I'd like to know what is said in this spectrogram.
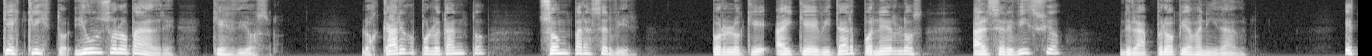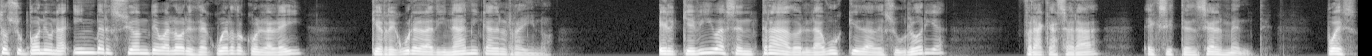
que es Cristo, y un solo Padre, que es Dios. Los cargos, por lo tanto, son para servir, por lo que hay que evitar ponerlos al servicio de la propia vanidad. Esto supone una inversión de valores de acuerdo con la ley que regula la dinámica del reino. El que viva centrado en la búsqueda de su gloria, fracasará existencialmente, pues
